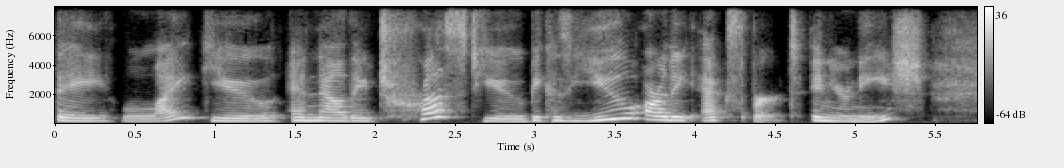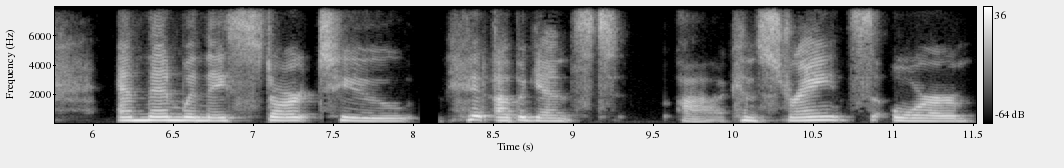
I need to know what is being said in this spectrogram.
they like you and now they trust you because you are the expert in your niche. And then when they start to hit up against uh, constraints or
